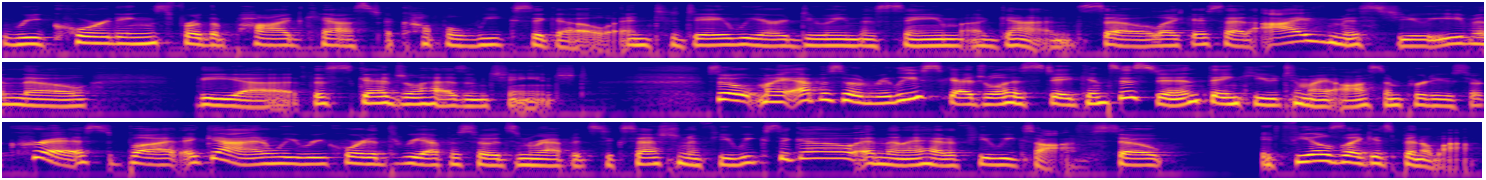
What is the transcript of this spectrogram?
recordings for the podcast a couple weeks ago, and today we are doing the same again. So, like I said, I've missed you, even though the uh, the schedule hasn't changed. So, my episode release schedule has stayed consistent. Thank you to my awesome producer, Chris. But again, we recorded three episodes in rapid succession a few weeks ago, and then I had a few weeks off. So, it feels like it's been a while.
